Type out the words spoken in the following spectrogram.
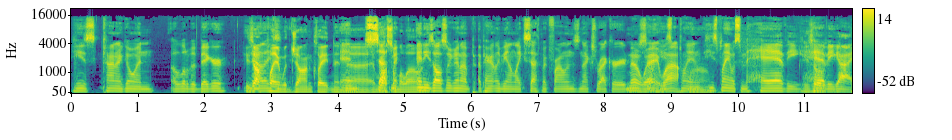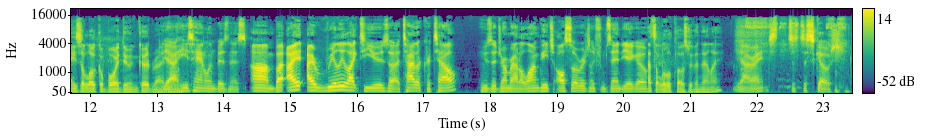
he's kind of going a little bit bigger. He's now off that playing with John Clayton and, and, uh, and Seth Russell Mac- Malone. and he's also gonna apparently be on like Seth MacFarlane's next record. No So way, He's wow. Playing, Wow. He's playing with some heavy, He's heavy a, guys. He's a local boy doing good right now. yeah, now. he's handling business. Um, but I, I really like to use uh, Tyler Cretell, who's a drummer out of Long Beach, also originally from San Diego. That's a little closer than LA. yeah, right. Just, just a skosh.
